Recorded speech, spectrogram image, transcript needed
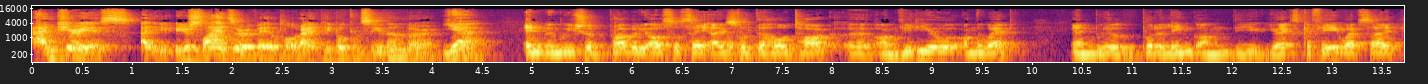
I'm curious. Uh, your slides are available, right? People can see them, or Yeah, and, and we should probably also say I put the whole talk uh, on video on the web, and we'll put a link on the UX Cafe website.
